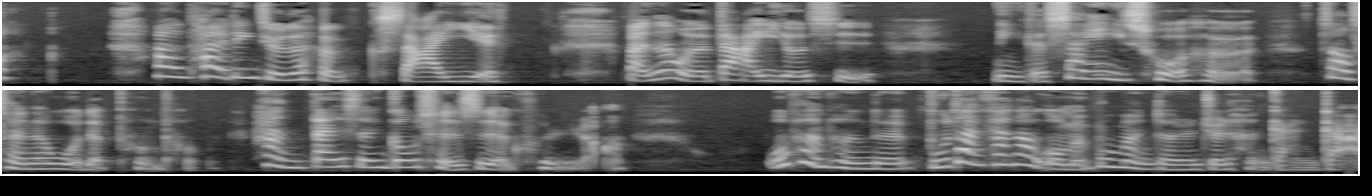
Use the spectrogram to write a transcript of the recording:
他他一定觉得很傻眼。反正我的大意就是。你的善意撮合造成了我的鹏鹏和单身工程师的困扰。我鹏鹏的不但看到我们部门的人觉得很尴尬，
